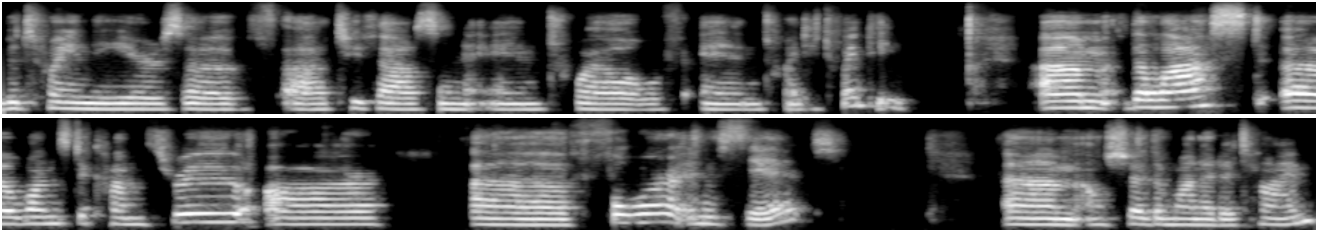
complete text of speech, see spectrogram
between the years of uh, 2012 and 2020. Um, the last uh, ones to come through are uh, four in a set. Um, I'll show them one at a time.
